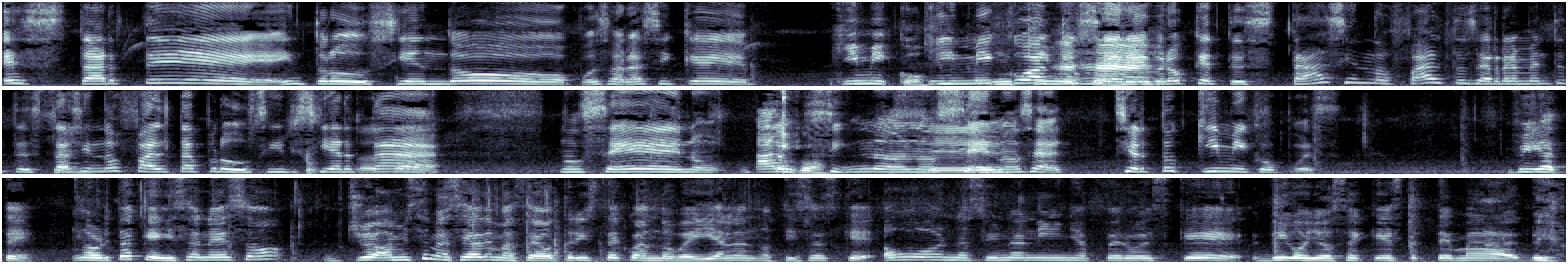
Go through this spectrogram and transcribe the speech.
estarte introduciendo, pues ahora sí que Químico. químico a tu cerebro que te está haciendo falta, o sea, realmente te está Sí. haciendo falta producir cierta, Total. No sé, no, Algo. no, no Sí. sé, no, o sea, cierto químico, pues. Fíjate, ahorita que dicen eso, yo a mí se me hacía demasiado triste cuando veía en las noticias que, oh, nació una niña, pero es que, digo, yo sé que este tema digo,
